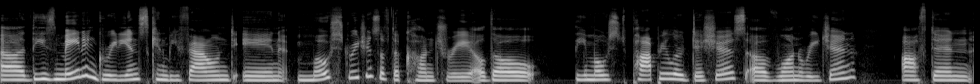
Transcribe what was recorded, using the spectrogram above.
Uh, these main ingredients can be found in most regions of the country, although the most popular dishes of one region often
